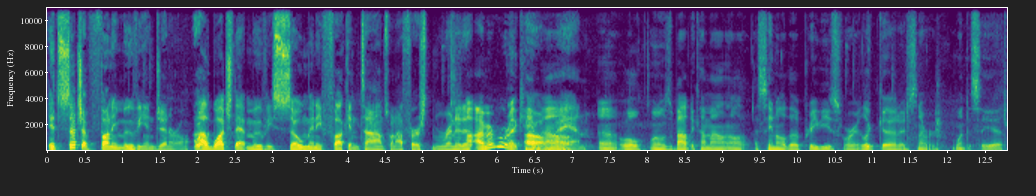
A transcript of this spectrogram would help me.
It's such a funny movie in general. I watched that movie so many fucking times when I first rented it. I I remember when it came Oh, out. man. Uh, well, when it was about to come out, all, I seen all the previews for it. It looked good. I just never went to see it.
